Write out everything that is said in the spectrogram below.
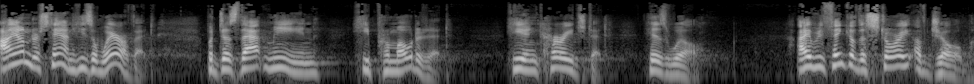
I understand he's aware of it. But does that mean he promoted it? He encouraged it, his will. I think of the story of Job.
